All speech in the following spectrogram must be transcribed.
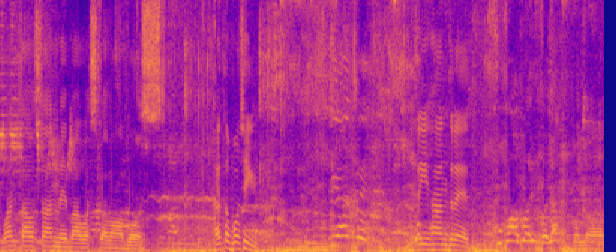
1,000 may bawas pa mga boss. Ito bossing, 300. 300. Bumaba rin balat. Balat.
